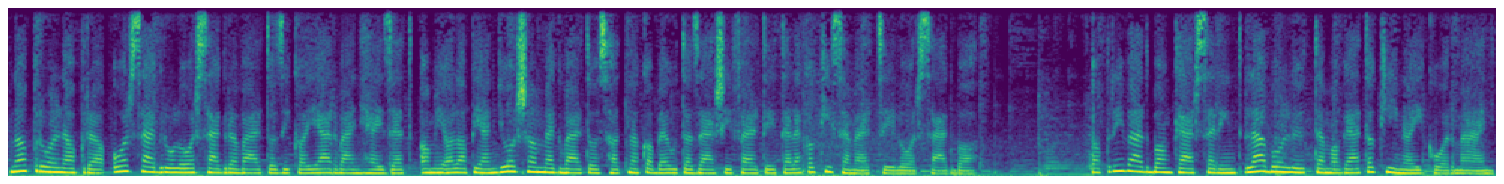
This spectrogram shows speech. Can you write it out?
Napról napra, országról országra változik a járványhelyzet, ami alapján gyorsan megváltozhatnak a beutazási feltételek a kiszemelt célországba. A privát bankár szerint lábon lőtte magát a kínai kormány.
